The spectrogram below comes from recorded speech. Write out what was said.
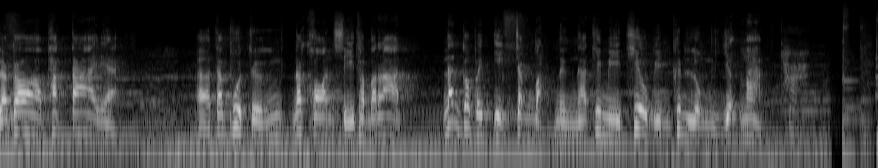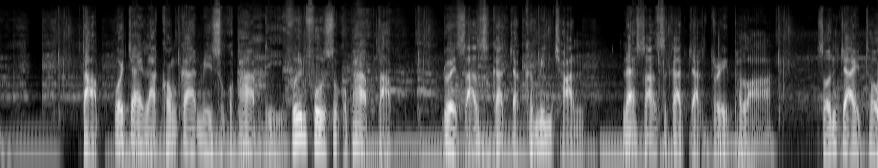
แล้วก็ภาคใต้เนี่ยเอ่อถ้าพูดถึงนครศรีธรรมราช นั่นก็เป็นอีกจังหวัดหนึ่งนะที่มีเที่ยวบินขึ้นลงเยอะมาก ค่ะ ตับหัวใจหลักของการมีสุขภาพดี ฟื้นฟูสุขภาพตับ ด้วยสารสกัดจากขมิ้นชัน และสารสกัดจากตรีพลา สนใจโทร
